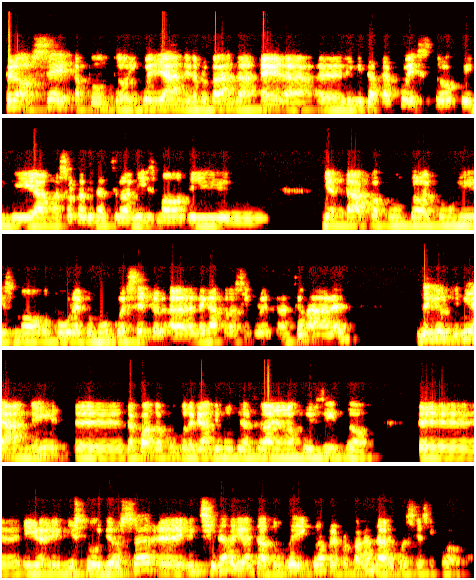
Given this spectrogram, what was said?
Però se appunto in quegli anni la propaganda era eh, limitata a questo, quindi a una sorta di nazionalismo, di, di attacco appunto al comunismo, oppure comunque sempre eh, legato alla sicurezza nazionale, negli ultimi anni, eh, da quando appunto le grandi multinazionali hanno acquisito eh, gli studios, eh, il cinema è diventato un veicolo per propagandare qualsiasi cosa.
